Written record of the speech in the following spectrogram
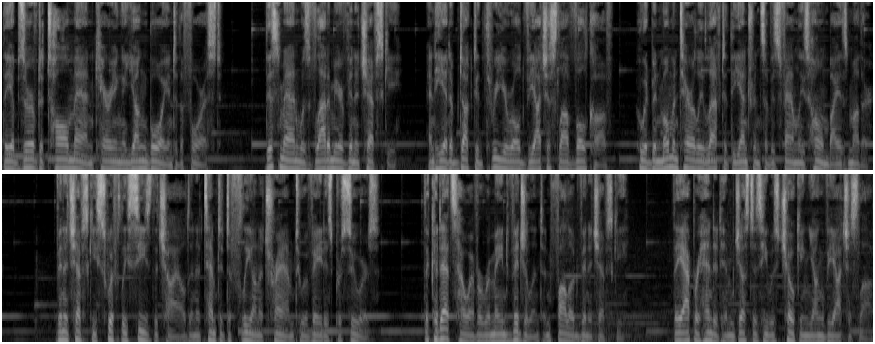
they observed a tall man carrying a young boy into the forest. This man was Vladimir Vinnichevsky, and he had abducted three-year-old Vyacheslav Volkov, who had been momentarily left at the entrance of his family's home by his mother. Vinnichevsky swiftly seized the child and attempted to flee on a tram to evade his pursuers. The cadets, however, remained vigilant and followed Vinnichevsky. They apprehended him just as he was choking young Vyacheslav.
